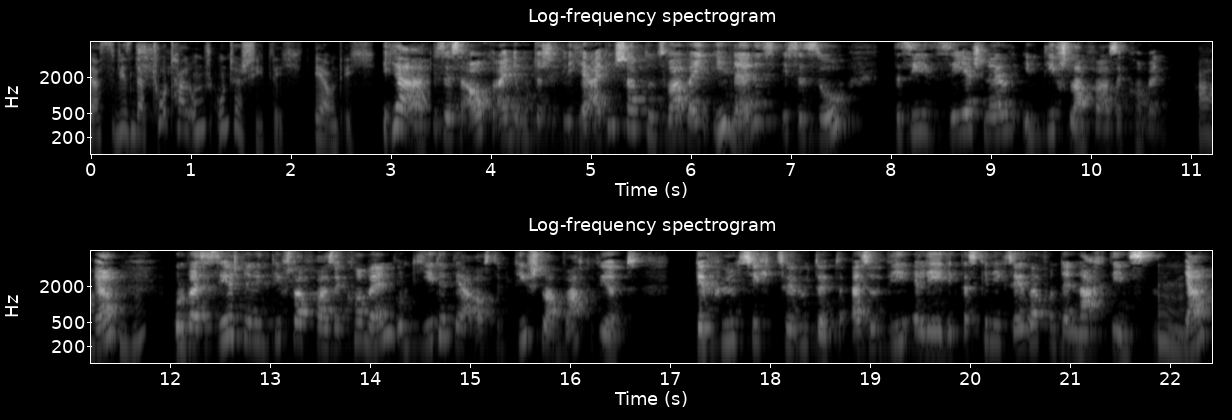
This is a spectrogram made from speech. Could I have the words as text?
Das, wir sind da total unterschiedlich, er und ich. Ja, das ist auch eine unterschiedliche Eigenschaft. Und zwar bei Ihnen ist es so, dass Sie sehr schnell in Tiefschlafphase kommen. Ah, ja? Mhm. Und weil Sie sehr schnell in Tiefschlafphase kommen und jeder, der aus dem Tiefschlaf wach wird, der fühlt sich zerrüttet, also wie erledigt. Das kenne ich selber von den Nachtdiensten. Mhm. Ja,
